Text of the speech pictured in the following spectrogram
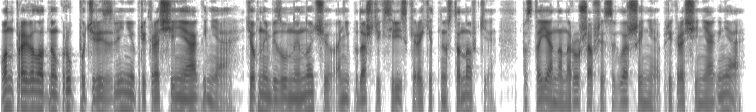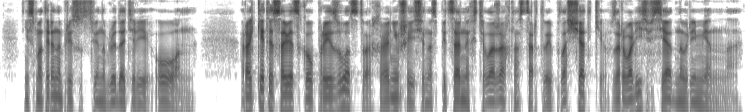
Он провел одну группу через линию прекращения огня. Темной безлунной ночью они подошли к сирийской ракетной установке, постоянно нарушавшей соглашение о прекращении огня, несмотря на присутствие наблюдателей ООН. Ракеты советского производства, хранившиеся на специальных стеллажах на стартовой площадке, взорвались все одновременно.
